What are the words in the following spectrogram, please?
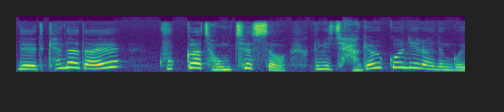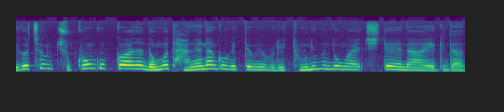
근데 캐나다의 국가 정체성, 그다음에 자결권이라는 거 이거 참 주권 국가는 너무 당연한 거기 때문에 우리 독립운동화 시대나 얘기 나.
